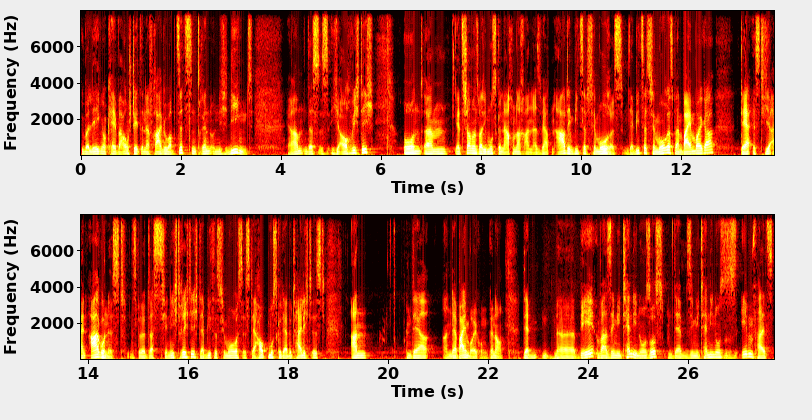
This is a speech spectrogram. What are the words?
überlegen, okay, warum steht in der Frage überhaupt sitzend drin und nicht liegend? Ja, das ist hier auch wichtig. Und ähm, jetzt schauen wir uns mal die Muskeln nach und nach an. Also wir hatten A, den Bizeps femoris. Der Bizeps femoris beim Beinbeuger, der ist hier ein Agonist. Das bedeutet, das ist hier nicht richtig. Der Bizeps femoris ist der Hauptmuskel, der beteiligt ist an der an der Beinbeugung, genau. Der äh, B war Semitendinosus. Der Semitendinosus ist ebenfalls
